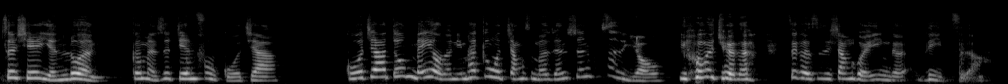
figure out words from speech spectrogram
这些言论根本是颠覆国家，国家都没有了，你们还跟我讲什么人身自由？你会不会觉得这个是相回应的例子啊？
